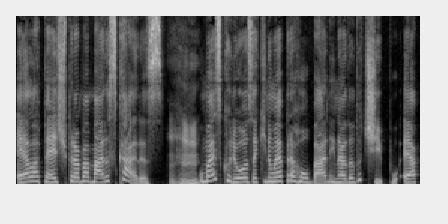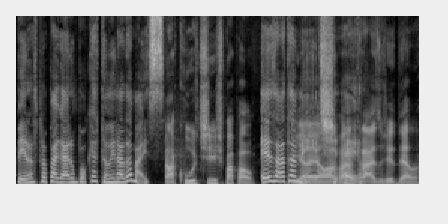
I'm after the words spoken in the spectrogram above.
Ela pede pra mamar os caras. Uhum. O mais curioso é que não é pra roubar nem nada do tipo. É apenas pra pagar um boquetão e nada mais. Ela curte chupapau. Exatamente. E aí ela vai é. atrás do jeito dela.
